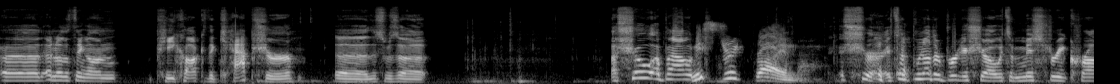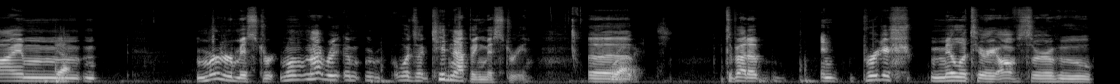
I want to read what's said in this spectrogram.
Uh, another thing on Peacock, The Capture. Uh, this was a a show about Mystery Crime. Sure, it's another British show. It's a mystery crime, Yeah. m- murder mystery. Well, not re- um, what's a kidnapping mystery. Uh, right. It's about a an British military officer who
